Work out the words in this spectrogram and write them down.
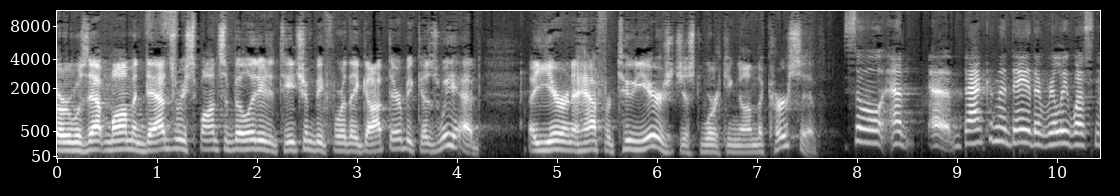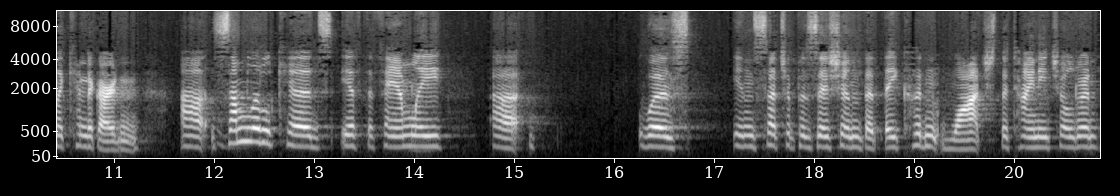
or was that mom and dad's responsibility to teach them before they got there? Because we had a year and a half or two years just working on the cursive. So at, uh, back in the day, there really wasn't a kindergarten. Uh, some little kids, if the family uh, was in such a position that they couldn't watch the tiny children,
